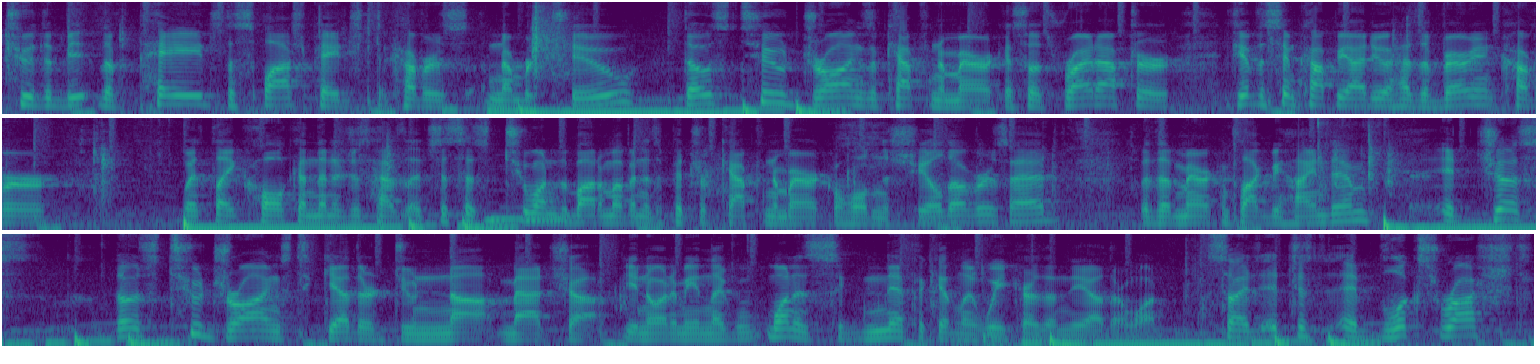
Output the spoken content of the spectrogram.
to the the page, the splash page that covers number two, those two drawings of Captain America. So it's right after. If you have the same copy I do, it has a variant cover with like Hulk, and then it just has it just says two on the bottom of it. and It's a picture of Captain America holding a shield over his head with the American flag behind him. It just those two drawings together do not match up. You know what I mean? Like one is significantly weaker than the other one. So it, it just it looks rushed.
